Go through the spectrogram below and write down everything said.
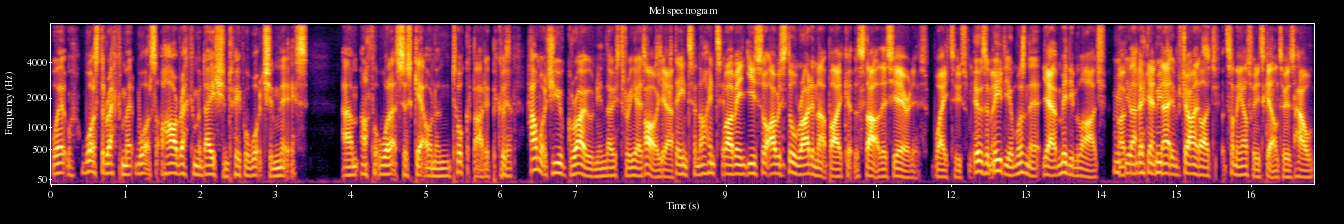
What's the recommend? What's our recommendation to people watching this? Um, I thought, well, let's just get on and talk about it because yeah. how much you've grown in those three years, oh, 16 yeah. to 19. Well, I mean, you saw I was still riding that bike at the start of this year and it's way too small. It was a medium, wasn't it? Yeah, medium large. Medium, again, medium, giant, large. Something else we need to get onto is how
